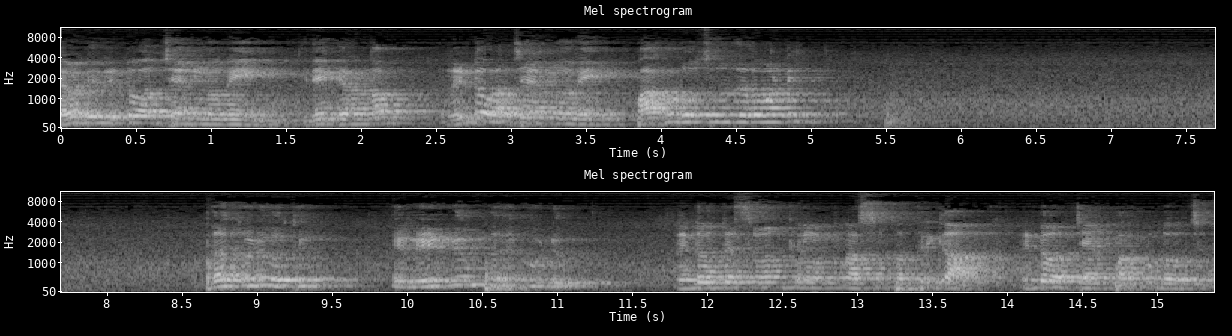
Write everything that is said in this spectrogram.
ఎవరి రెండో అధ్యాయంలోనే ఇదే గ్రంథం? రెండో అధ్యాయంలోనే పదకొండు వచ్చిన చదవండి. పదకొండు రెండు పదకొండు. రెండవ దశలోనికి రాష్ట్ర పత్రిక రెండవ అధ్యాయం పదకొండవ వచ్చిన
